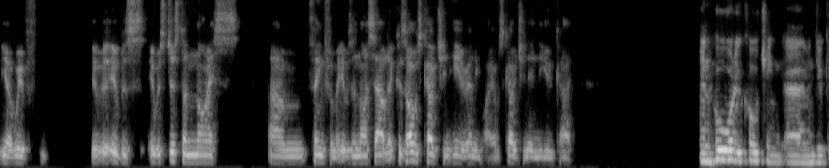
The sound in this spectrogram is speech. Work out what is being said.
you know we've. It, it was it was just a nice um, thing for me. It was a nice outlet because I was coaching here anyway. I was coaching in the UK. And who were you coaching um, in the UK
